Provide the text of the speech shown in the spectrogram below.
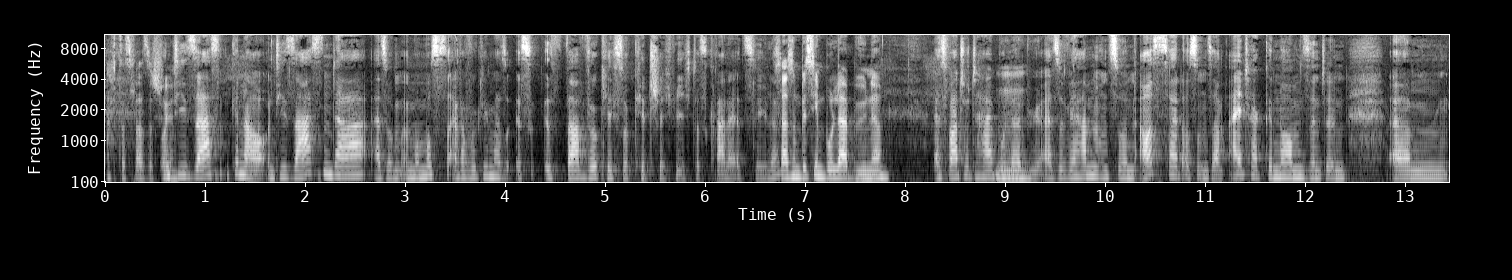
Ach, das war so schön. Und die saßen, genau, und die saßen da, also man muss es einfach wirklich mal so, es, es war wirklich so kitschig, wie ich das gerade erzähle. Es war so ein bisschen Bullabühne. Es war total Bullabü. Mhm. Also wir haben uns so eine Auszeit aus unserem Alltag genommen, sind in ähm,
